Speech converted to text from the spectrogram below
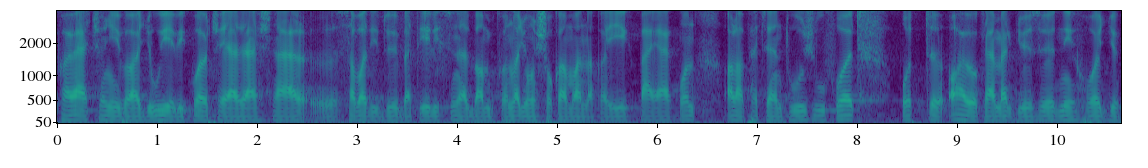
karácsonyi vagy újévi korcsolyázásnál szabadidőben, téli szünetben, amikor nagyon sokan vannak a jégpályákon, alapvetően túlzsúfolt, ott arról kell meggyőződni, hogy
